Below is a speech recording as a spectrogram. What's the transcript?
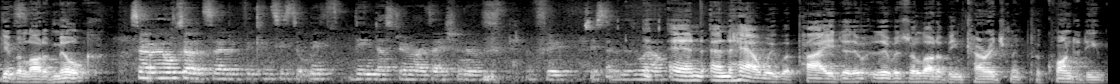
give a lot of milk, So also it's sort of consistent with the industrialisation of, of food system as well. And and how we were paid, there, there was a lot of encouragement for quantity,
